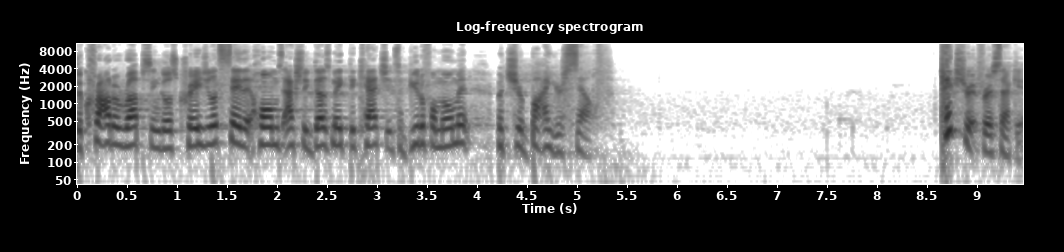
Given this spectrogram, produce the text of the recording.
The crowd erupts and goes crazy. Let's say that Holmes actually does make the catch. It's a beautiful moment, but you're by yourself. Picture it for a second.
